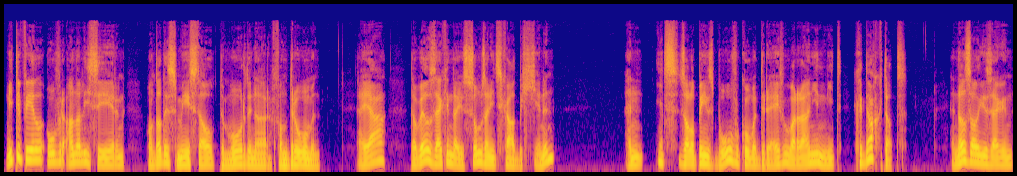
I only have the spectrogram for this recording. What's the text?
Niet te veel over analyseren, want dat is meestal de moordenaar van dromen. En ja, dat wil zeggen dat je soms aan iets gaat beginnen en iets zal opeens boven komen drijven waaraan je niet gedacht had. En dan zal je zeggen:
